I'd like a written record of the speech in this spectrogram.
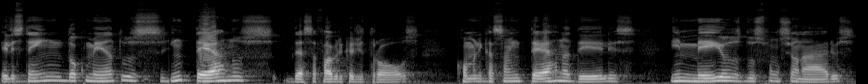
Eles têm documentos internos dessa fábrica de trolls, comunicação interna deles, e-mails dos funcionários.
